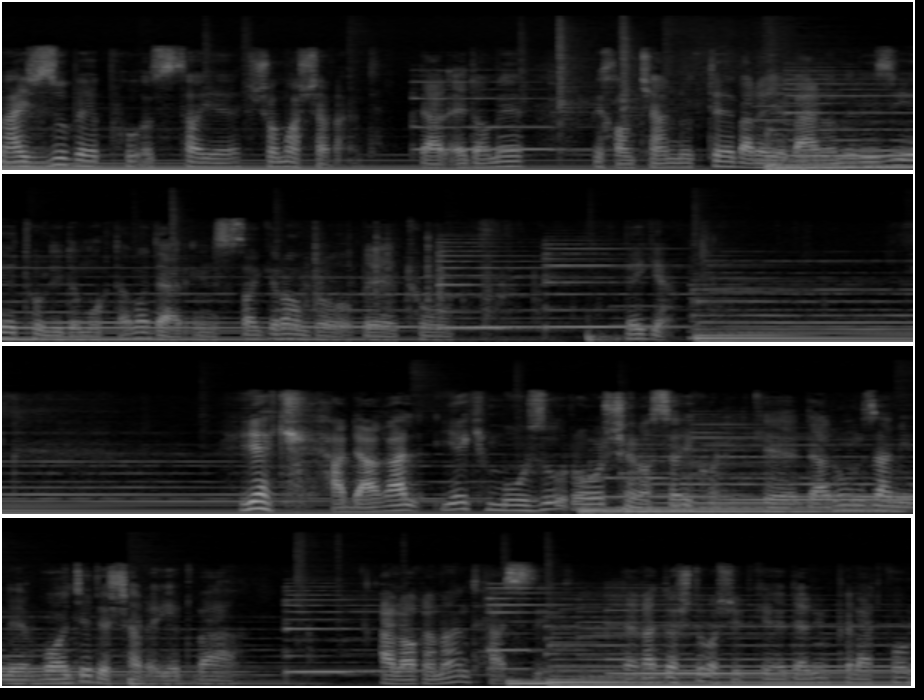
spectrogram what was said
مجذوب پست های شما شوند. در ادامه می‌خوام چند نکته برای برنامه ریزی تولید محتوا در اینستاگرام رو بهتون بگم. یک حداقل یک موضوع رو شناسایی کنید که در اون زمینه واجد شرایط و علاقمند هستید. دقت داشته باشید که در این پلتفرم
